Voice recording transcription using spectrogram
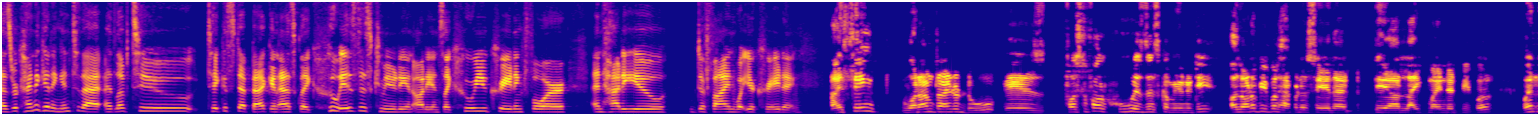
as we're kind of getting into that, I'd love to take a step back and ask like who is this community and audience? Like who are you creating for and how do you define what you're creating? I think what I'm trying to do is, first of all, who is this community? A lot of people happen to say that they are like minded people. When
